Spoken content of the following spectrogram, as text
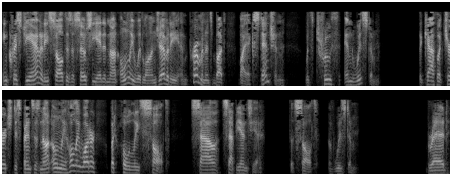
In Christianity, salt is associated not only with longevity and permanence, but, by extension, with truth and wisdom. The Catholic Church dispenses not only holy water, but holy salt, sal sapientia, the salt of wisdom. Bread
